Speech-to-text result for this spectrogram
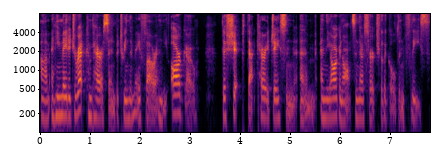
Um, and he made a direct comparison between the Mayflower and the Argo, the ship that carried Jason um, and the Argonauts in their search for the Golden Fleece.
